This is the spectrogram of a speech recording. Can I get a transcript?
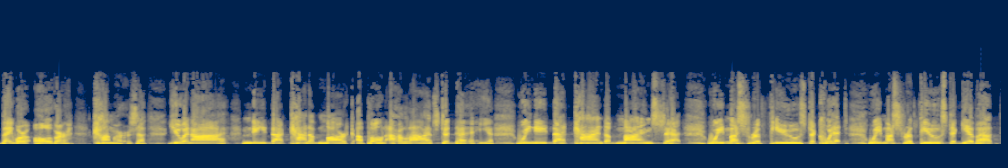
They were overcomers. You and I need that kind of mark upon our lives today. We need that kind of mindset. We must refuse to quit. We must refuse to give up.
